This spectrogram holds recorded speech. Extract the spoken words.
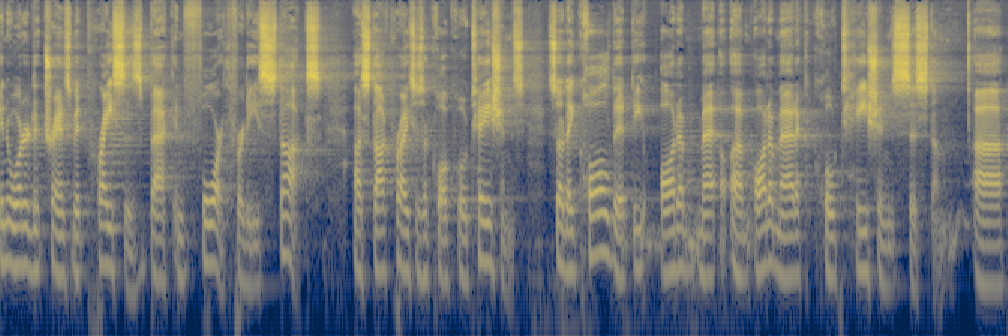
in order to transmit prices back and forth for these stocks. Uh, stock prices are called quotations. So they called it the automa- um, automatic quotation system. Uh,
